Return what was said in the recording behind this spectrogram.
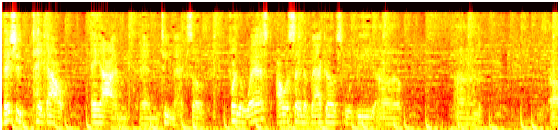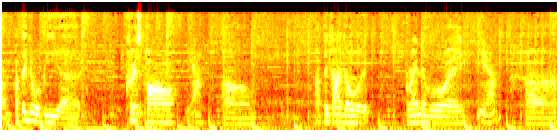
they should take out AI and, and T Mac. So for the West, I would say the backups would be. Uh, uh, um, I think it would be uh, Chris Paul. Yeah. Um, I think I go with Brandon Roy, Yeah. uh,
